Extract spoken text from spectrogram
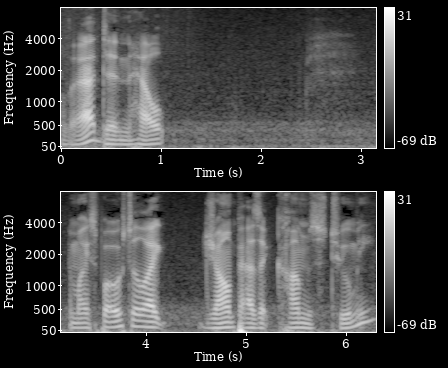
Well, that didn't help. Am I supposed to, like, jump as it comes to me?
